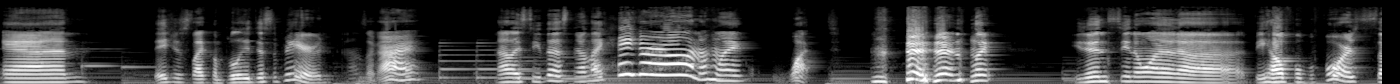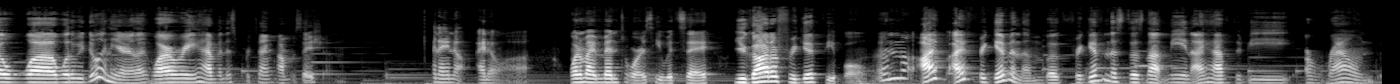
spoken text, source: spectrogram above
And they just like completely disappeared. And I was like, all right. Now they see this, and they're like, "Hey, girl," and I'm like, "What?" like, you didn't see no one uh, be helpful before, so uh, what are we doing here? Like, why are we having this pretend conversation? And I know, I know, uh, one of my mentors, he would say, you gotta forgive people. And I've, I've forgiven them, but forgiveness does not mean I have to be around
